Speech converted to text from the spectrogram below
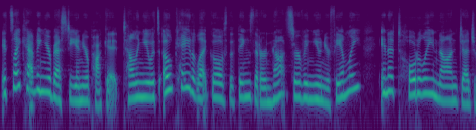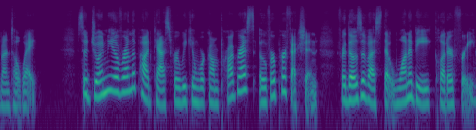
It's like having your bestie in your pocket telling you it's okay to let go of the things that are not serving you and your family in a totally non judgmental way. So join me over on the podcast where we can work on progress over perfection for those of us that want to be clutter free.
